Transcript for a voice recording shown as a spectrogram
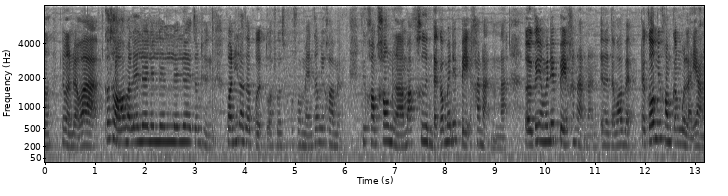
อแต่เหมือนแบบว่า ก็ซ้อมมาเรื่อยๆเรื่อยๆเรื่อยๆจนถึงวันที่เราจะเปิดตัว first performance ก็มีความแบบมีความเข้าเนื้อมากขึ้น แต่ก็ไม่ได้เป๊ะขนาดนั้นนะเออก็ยังไม่ได้เป๊ะขนาดนั้นเออแต่ว่าแบบแต่ก็มีความกังวลหลายอย่าง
